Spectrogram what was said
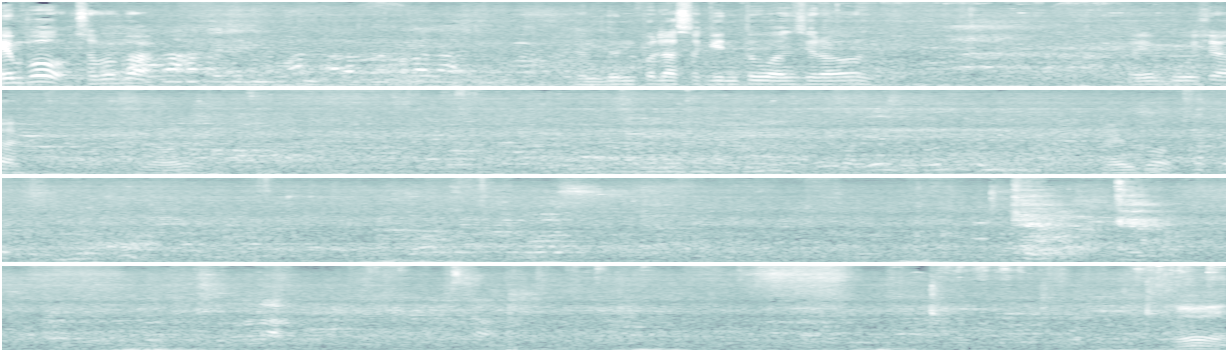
ayun po, sa baba. Nandun pala sa gintuan si Raul. Ayun po siya. Ayun. Po. Eh,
